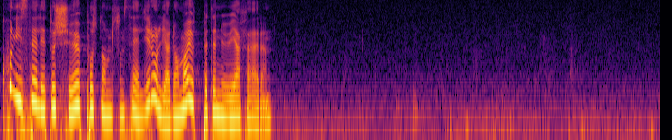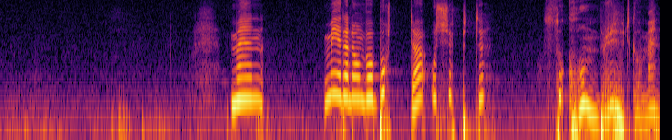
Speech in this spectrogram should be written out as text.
Gå ni istället och köp hos de som säljer olja, de har öppet nu i affären. Men medan de var borta och köpte så kom brudgummen.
